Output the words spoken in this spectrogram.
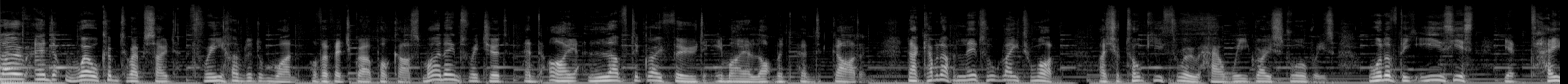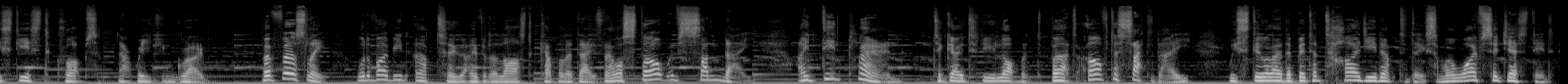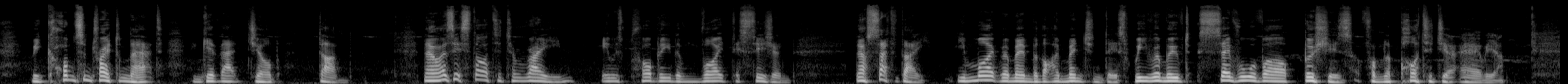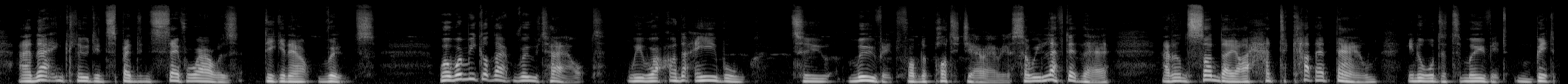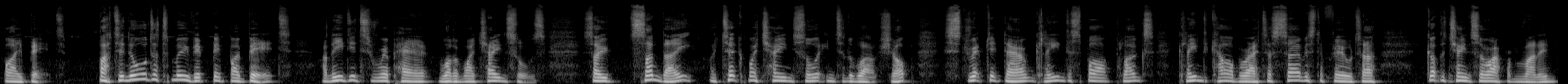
Hello and welcome to episode 301 of a Veg Grower podcast. My name's Richard and I love to grow food in my allotment and garden. Now, coming up a little later on, I shall talk you through how we grow strawberries, one of the easiest yet tastiest crops that we can grow. But firstly, what have I been up to over the last couple of days? Now, I'll start with Sunday. I did plan to go to the allotment, but after Saturday, we still had a bit of tidying up to do, so my wife suggested we concentrate on that and get that job done. Now, as it started to rain, it was probably the right decision. Now, Saturday, you might remember that I mentioned this, we removed several of our bushes from the potager area, and that included spending several hours digging out roots. Well, when we got that root out, we were unable to move it from the potager area. So we left it there, and on Sunday I had to cut that down in order to move it bit by bit. But in order to move it bit by bit, I needed to repair one of my chainsaws. So Sunday, I took my chainsaw into the workshop, stripped it down, cleaned the spark plugs, cleaned the carburetor, serviced the filter, got the chainsaw up and running,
